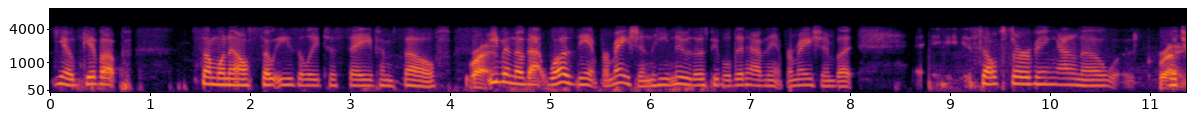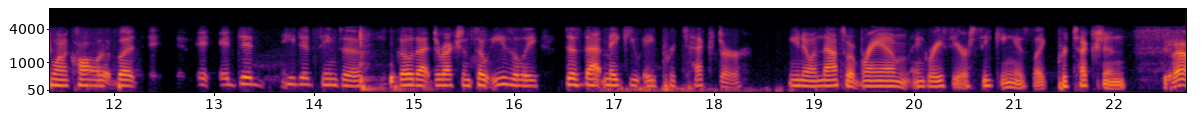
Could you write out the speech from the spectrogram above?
you know, give up someone else so easily to save himself, Right. even though that was the information, he knew those people did have the information, but self-serving, I don't know right. what you want to call it, but it, it did, he did seem to go that direction so easily. Does that make you a protector? You know, and that's what Bram and Gracie are seeking is like protection. yeah.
